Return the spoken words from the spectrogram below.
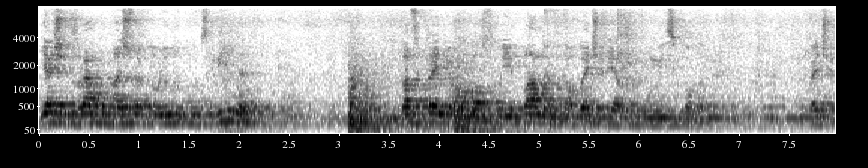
я ще зранку 24 лютого був цивільним, 23-го мав свої плани, а ввечері я вже був військовим. Ввечері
